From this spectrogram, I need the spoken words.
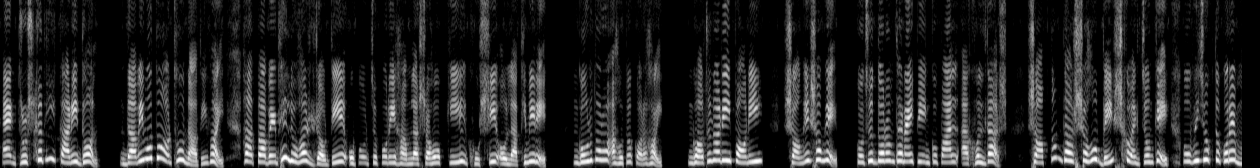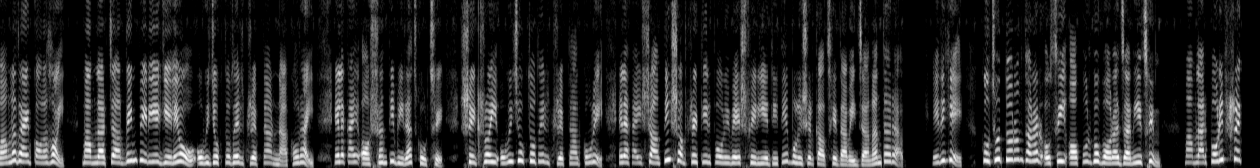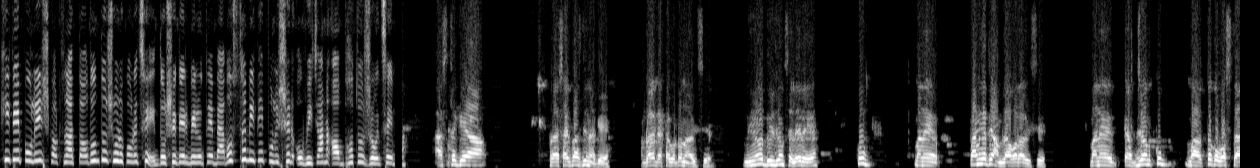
এক দুষ্কৃতিকারী দল। দাবি মতো অর্থ না দেওয়ায় হাত পা বেঁধে লোহার রড দিয়ে উপর্যুপরি হামলা সহ কিল, ঘুষি ও লাথি মেরে গুরুতর আহত করা হয়। ঘটনার এই পরই সঙ্গে সঙ্গে কচুরদরম থানায় পিঙ্কু পাল, আখল দাস, সপ্তম দাস সহ বেশ কয়েকজনকে অভিযুক্ত করে মামলা দায়ের করা হয়। মামলার চার দিন পেরিয়ে গেলেও অভিযুক্তদের গ্রেপ্তার না করায় এলাকায় অশান্তি বিরাজ করছে। শীঘ্রই অভিযুক্তদের গ্রেপ্তার করে এলাকায় শান্তি সম্প্রীতির পরিবেশ ফিরিয়ে দিতে পুলিশের কাছে দাবি জানান তারা। এদিকে কচুরদরম থানার ওসি অপূর্ব বরা জানিয়েছেন মামলার পরিপ্রেক্ষিতে পুলিশ ঘটনার তদন্ত শুরু করেছে। দোষীদের বিরুদ্ধে ব্যবস্থা নিতে পুলিশের অভিযান অব্যাহত রয়েছে। আজ থেকে প্রায় চার পাঁচ দিন আগে আমরা একটা ঘটনা হয়েছে। নিয়েও দুইজন ছেলেরে খুব মানে প্রাণঘাতী হামলা করা হয়েছে। মানে একজন খুব মারাত্মক অবস্থা,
